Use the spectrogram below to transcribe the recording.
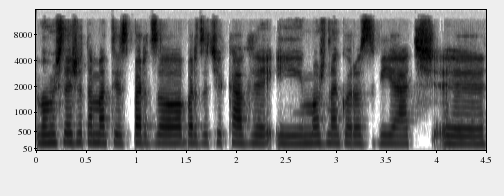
bo myślę, że temat jest bardzo, bardzo ciekawy i można go rozwijać y,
